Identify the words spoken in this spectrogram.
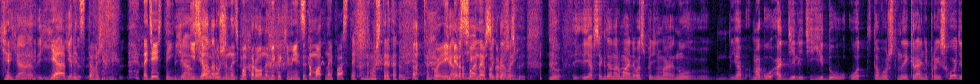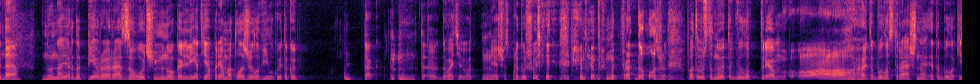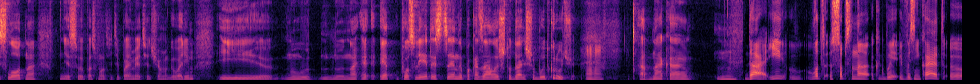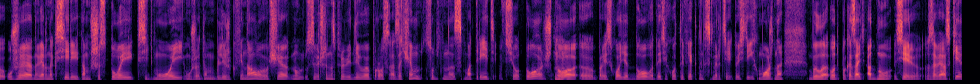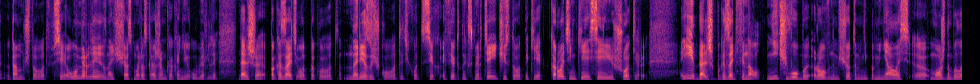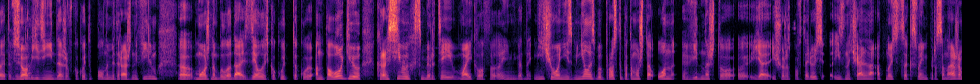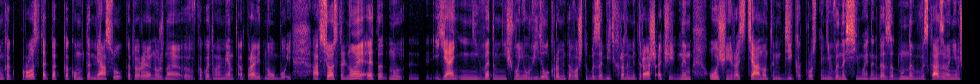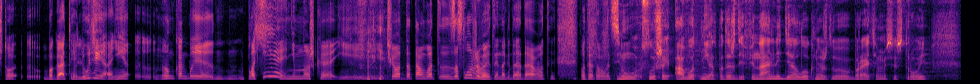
Я, я, я представляю. Надеюсь, ты не сел ужинать макаронами какими-нибудь с томатной пастой, потому что это такое иммерсивное погружение. Ну, я всегда нормально воспринимаю. Ну, я могу отделить еду от того, что на экране происходит. Да. Ну, наверное, первый раз за очень много лет я прям отложил вилку и такой, так, давайте вот ну, я сейчас продушусь, и мы, мы продолжим. Потому что, ну, это было прям... О, это было страшно, это было кислотно. Если вы посмотрите, поймете, о чем мы говорим. И, ну, на, э, э, после этой сцены показалось, что дальше будет круче. Uh-huh. Однако да, и вот, собственно, как бы возникает э, уже, наверное, к серии там шестой, к седьмой, уже там ближе к финалу вообще, ну, совершенно справедливый вопрос. А зачем, собственно, смотреть все то, что э, происходит до вот этих вот эффектных смертей? То есть их можно было вот показать одну серию завязки, там, что вот все умерли, значит, сейчас мы расскажем, как они умерли. Дальше показать вот такую вот нарезочку вот этих вот всех эффектных смертей, чисто вот такие коротенькие серии шокеры. И дальше показать финал. Ничего ничего бы ровным счетом не поменялось. Э, можно было это все да. объединить даже в какой-то полнометражный фильм. Э, можно было, да, сделать какую-то такую антологию красивых смертей Майкла Флэнигана. Ничего не изменилось бы, просто потому что он, видно, что, э, я еще раз повторюсь, изначально относится к своим персонажам как просто как к какому-то мясу, которое нужно в какой-то момент отправить на убой. А все остальное, это, ну, я ни, в этом ничего не увидел, кроме того, чтобы забить хронометраж очередным очень растянутым, дико просто невыносимым невыносимо иногда задуманным высказыванием, что э, богатые люди, они, э, ну, как бы плохие немножко и, и что-то там вот заслуживает иногда, да, вот, вот этого вот всего. Ну, слушай, а вот нет, подожди, финальный диалог между братьем и сестрой,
